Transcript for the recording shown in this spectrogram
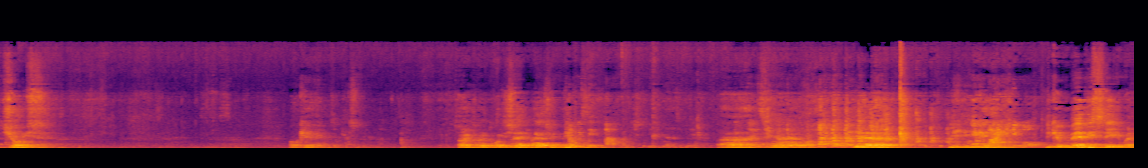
A choice. Okay. Sorry, sorry, what did you say? May I ask How is you? it bad when you study philosophy? Ah, yeah. Yeah. You, you, Not you, anymore. You can maybe see it when,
